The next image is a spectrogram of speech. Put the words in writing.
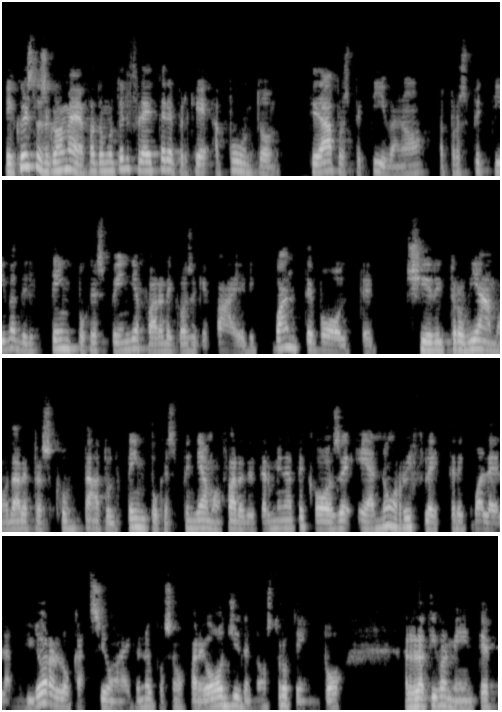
E questo secondo me ha fatto molto riflettere perché appunto ti dà la prospettiva, no? La prospettiva del tempo che spendi a fare le cose che fai e di quante volte ci ritroviamo a dare per scontato il tempo che spendiamo a fare determinate cose e a non riflettere qual è la migliore allocazione che noi possiamo fare oggi del nostro tempo relativamente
